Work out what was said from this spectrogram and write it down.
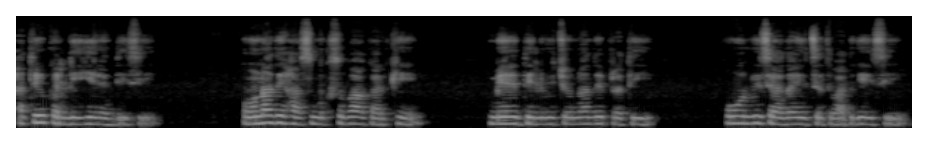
ਅਤੇ ਉਹ ਇਕੱਲੀ ਹੀ ਰਹਿੰਦੀ ਸੀ। ਉਹਨਾਂ ਦੇ ਹਸਮੁਖ ਸੁਭਾਅ ਕਰਕੇ ਮੇਰੇ ਦਿਲ ਵਿੱਚ ਉਹਨਾਂ ਦੇ ਪ੍ਰਤੀ ਹੋਰ ਵੀ ਜ਼ਿਆਦਾ ਇੱਜ਼ਤ ਵੱਧ ਗਈ ਸੀ।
